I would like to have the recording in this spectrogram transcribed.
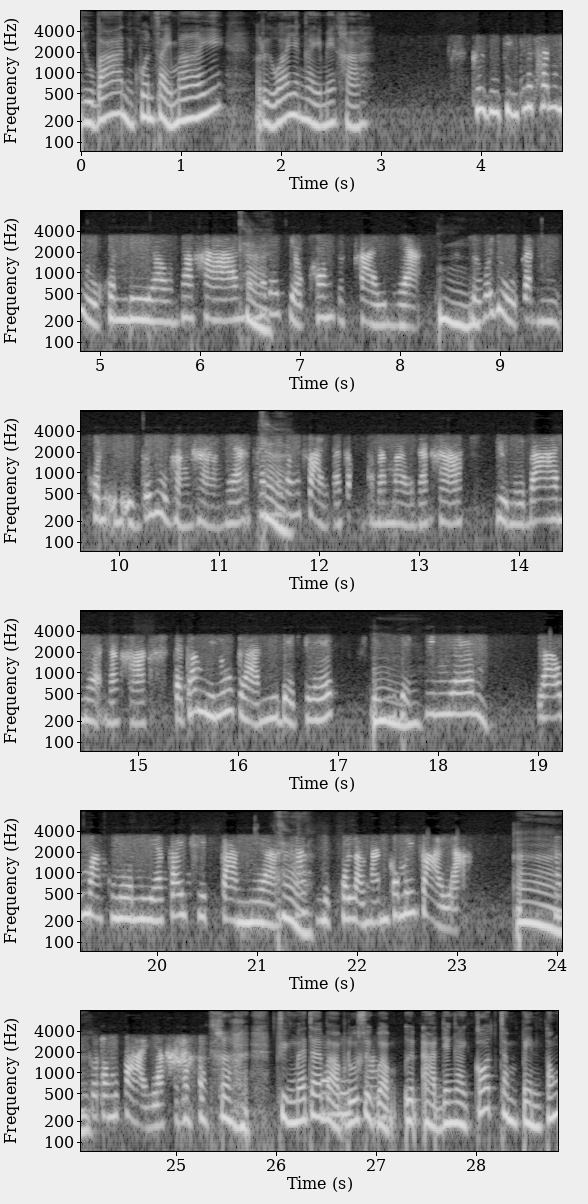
อยู่บ้านควรใส่ไหมหรือว่ายังไงไหมคะคือจริงๆ ถ้าท่านอยู่คนเดียวนะคะค่ะไม่ได้เกี่ยวข้องกับใครเนี่ยอืมหรือว่าอยู่กันคนอื่นๆ ก็อยู่ห่างๆ เนี่ยท่านค่ะไม่ต้องใส่หน้ากากอนามัยนะคะ อยู่ในบ้านเนี่ยนะคะ แต่ถ้ามีลูกหลานมีเด็กเล็กหรือมีเด็กวิ่งเล่น แล้วมาเนียเนียใกล้ชิดกันเนี่ยค่ะถ้าบุคคลเหล่านั้นก็ไม่ใส่อะอ่าท่านก็ต้องใส่ละค่ะค่ะ ถึงแม้จะแบบใช่ไหมคะรู้สึกแบบอึดอัดยังไงก็จำเป็นต้อง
